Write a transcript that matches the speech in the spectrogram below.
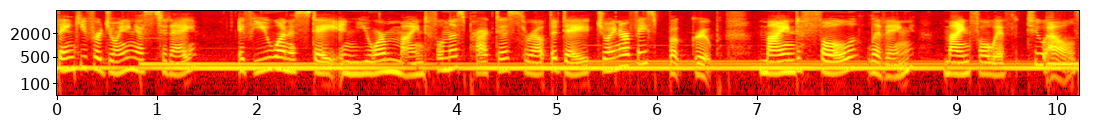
Thank you for joining us today. If you want to stay in your mindfulness practice throughout the day, join our Facebook group, MindFull Living, mindful with two L's,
